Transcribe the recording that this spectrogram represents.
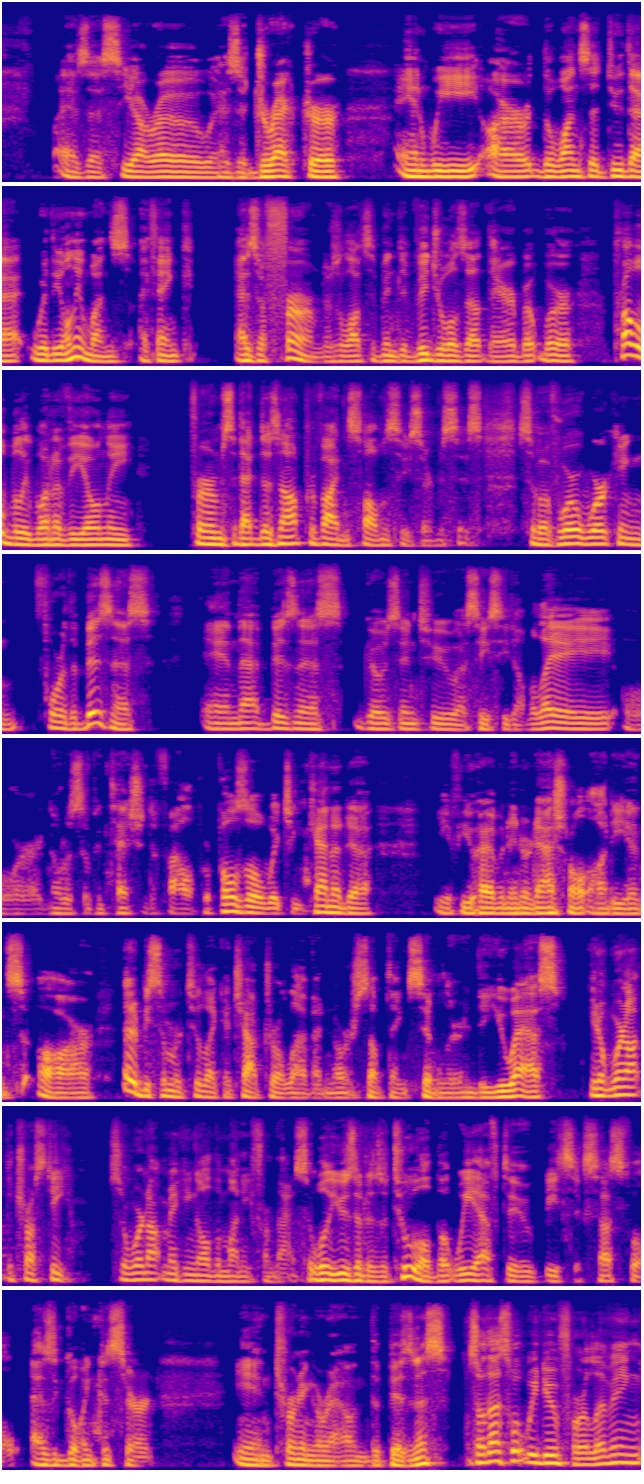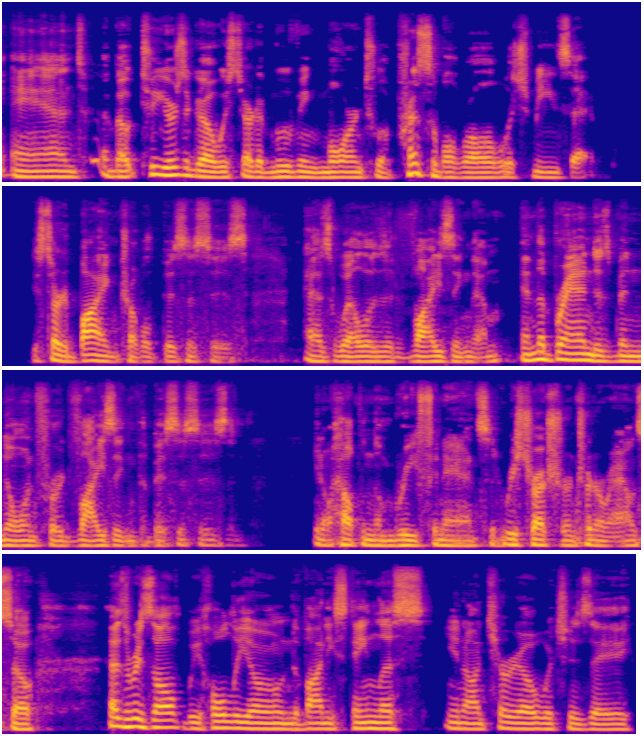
as a CRO, as a director. And we are the ones that do that. We're the only ones, I think, as a firm. There's lots of individuals out there, but we're probably one of the only firms that does not provide insolvency services. So if we're working for the business and that business goes into a CCAA or a notice of intention to file a proposal, which in Canada, if you have an international audience, are that'd be similar to like a Chapter 11 or something similar in the US. You know, we're not the trustee. So we're not making all the money from that. So we'll use it as a tool, but we have to be successful as a going concern in turning around the business. So that's what we do for a living. And about two years ago, we started moving more into a principal role, which means that you started buying troubled businesses as well as advising them. And the brand has been known for advising the businesses and you know helping them refinance and restructure and turn around. So as a result, we wholly own Devani Stainless in Ontario, which is a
